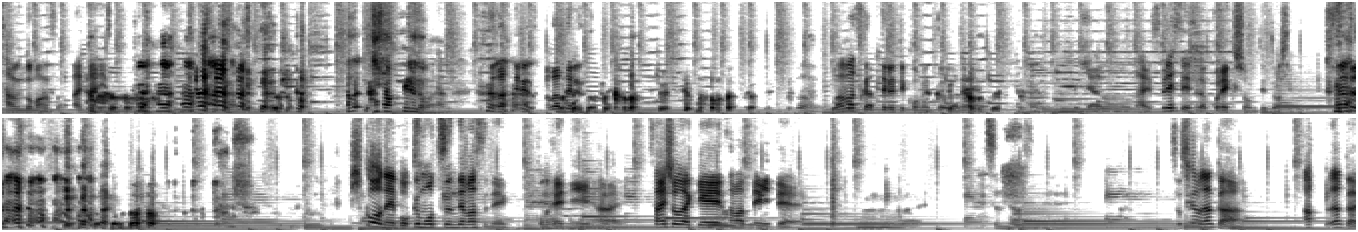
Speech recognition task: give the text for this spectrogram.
サウンドマンさん、何、何飾ってるのかな？飾ってる、飾ってる。飾ってる。まあまあ使ってる。うん、まあまあ使ってるってコメントがね。いやあのはい、プレステンスがコレクションって言ってましたけど。ピコね、僕も積んでますね、この辺に。はい。最初だけ触ってみて、うん積んでますね。そうしかもなんか、あ、なんか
